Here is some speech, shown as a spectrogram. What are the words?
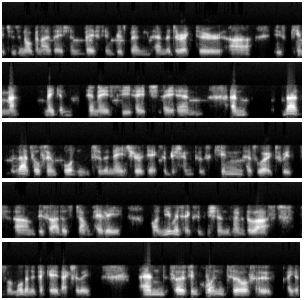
which is an organization based in Brisbane, and the director uh, is Kim Machan, M-A-C-H-A-N, and that that's also important to the nature of the exhibition because Kim has worked with um, this artist, Zhang Peili, on numerous exhibitions over the last for more than a decade actually. And so it's important to also, I guess,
